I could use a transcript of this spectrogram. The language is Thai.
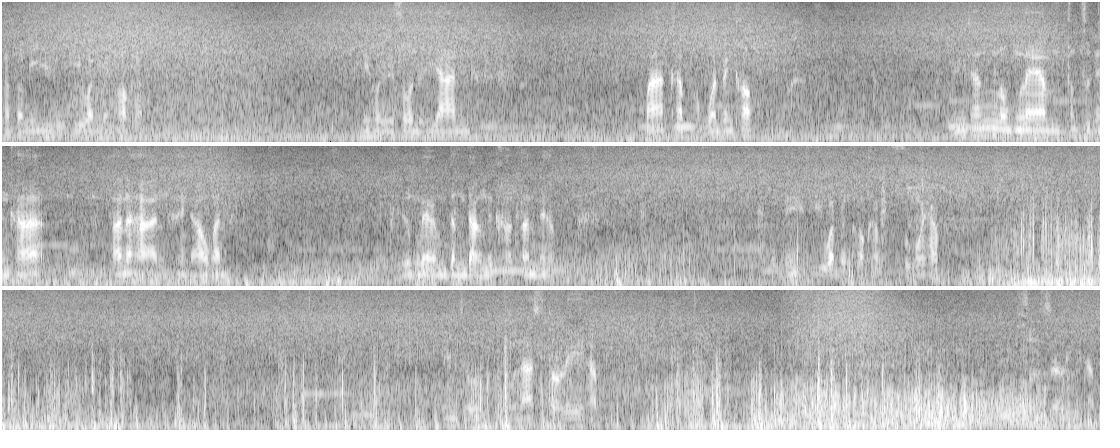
ครับตอนนี้อยู่ที่วันเป็นครอบครับ มีคนในโซนอุทยานมาร์คครับของวันเป็นครอบมีทั้งโรงแรมทั้งศูนย์การค้าร้านอาหารแห่งเอากัน โรงแรมดังๆในคาร์ตันนะครับ ผมนี่ที่วันแบงคอกครับสูงไหมครับนี่ทูดูน่าสตอรี่ครับโซนเซอรี่ครับ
